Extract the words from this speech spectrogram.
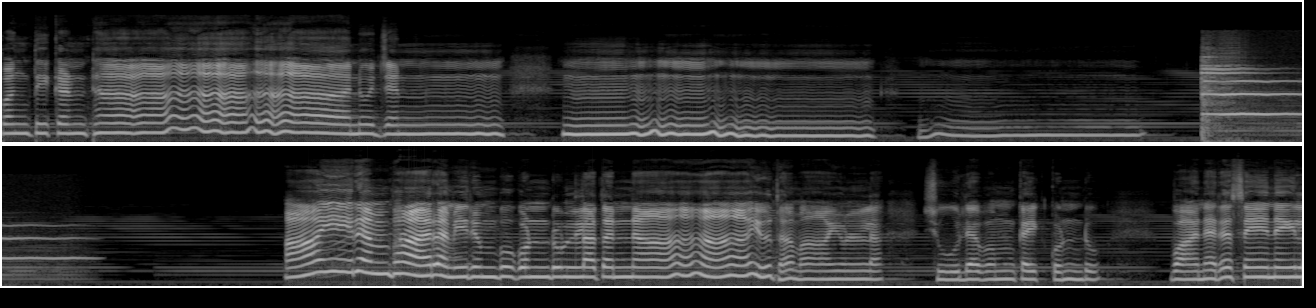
പങ്ക്തി കണ്ഠാനുജൻ. ഭാരമിരുമ്പു കൊണ്ടുള്ള തന്നായുധമായുള്ള ശൂലവും കൈക്കൊണ്ടു. വാനരസേനയിൽ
